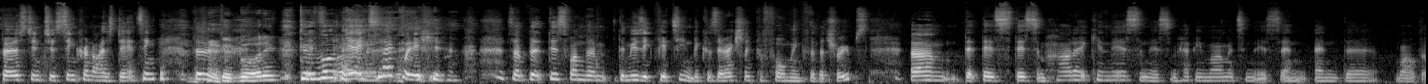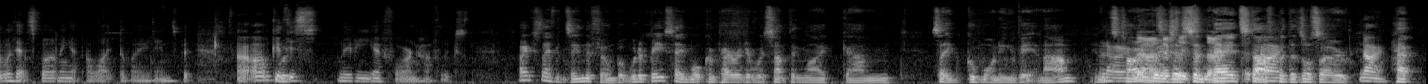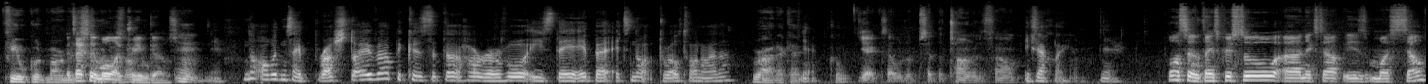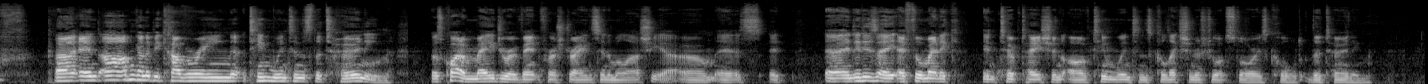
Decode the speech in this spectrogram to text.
burst into synchronized dancing. The- Good morning. Good morning. yeah, exactly. so, but this one, the, the music fits in because they're actually performing for the troops. Um, that there's there's some heartache in this, and there's some happy moments in this, and and uh, well, without spoiling it, I like the way it ends. But I'll give Would- this movie a four and a half looks. I actually haven't seen the film, but would it be, say, more comparative with something like, um, say, Good Morning Vietnam in its No. time, No, it's where actually- there's some no. bad stuff, No. but there's also No, ha- feel-good moments. It's actually more like well. Dreamgirls. Mm. yeah, no, I wouldn't say brushed over because the horror of war is there, but it's not dwelt on either. Right, okay, Yeah. cool. Yeah, because that would have set the tone of the film. Exactly. Yeah. Awesome. Thanks, Crystal. Uh, next up is myself. Uh, and uh, I'm going to be covering Tim Winton's The Turning. It was quite a major event for Australian cinema last year. Um, it's, it, uh, and it is a, a filmatic interpretation of Tim Winton's collection of short stories called The Turning,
